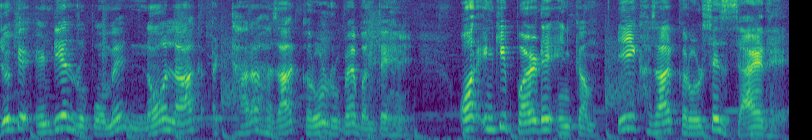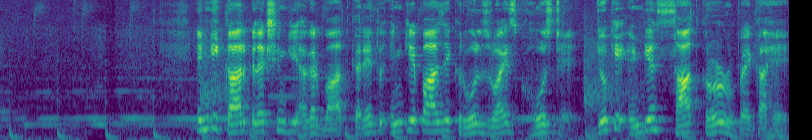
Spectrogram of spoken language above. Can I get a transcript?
जो कि इंडियन रुपयों में नौ लाख अट्ठारह हज़ार करोड़ रुपए बनते हैं। और इनकी पर डे इनकम 1000 करोड़ से जायद है। इनकी कार कलेक्शन की अगर बात करें तो इनके पास एक रोल्स रॉयस घोस्ट है, जो कि इंडियन सात करोड़ रुपए का है।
